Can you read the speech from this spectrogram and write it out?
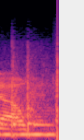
no.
